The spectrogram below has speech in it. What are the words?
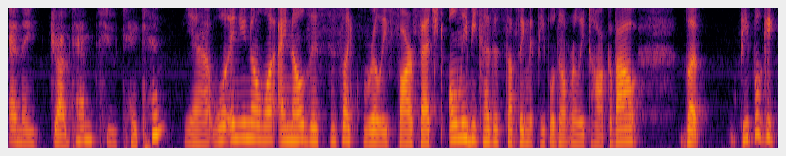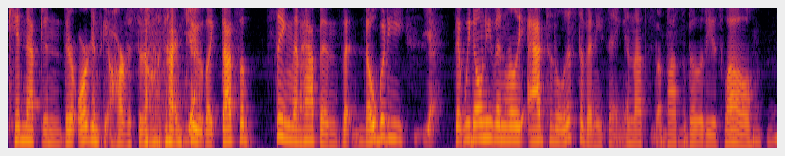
and they drugged him to take him? Yeah, well, and you know what? I know this is like really far fetched only because it's something that people don't really talk about, but people get kidnapped and their organs get harvested all the time too. Yeah. Like that's a thing that happens that nobody Yeah. that we don't even really add to the list of anything, and that's a mm-hmm. possibility as well. Mm-hmm.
